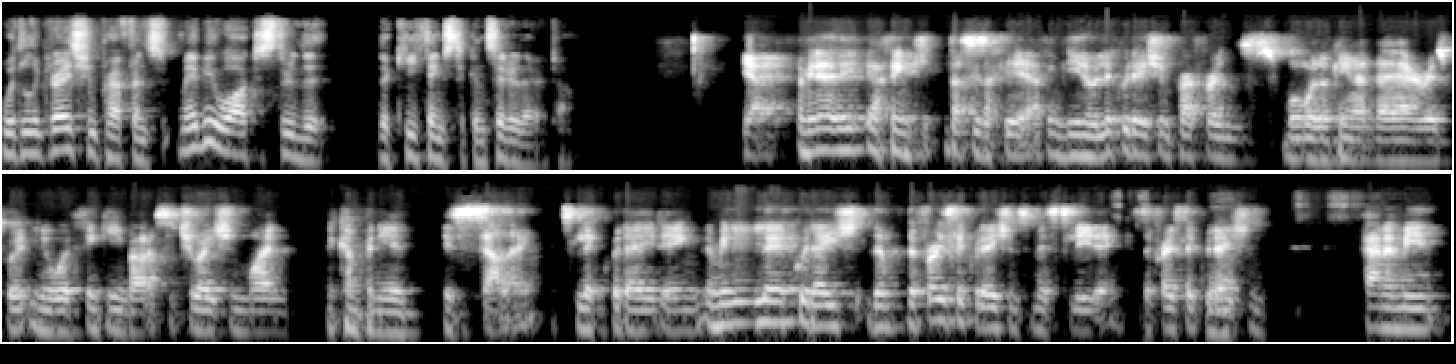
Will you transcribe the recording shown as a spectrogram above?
with liquidation preference, maybe walk us through the, the key things to consider there, Tom. Yeah, I mean, I, I, think that's exactly it. I think you know, liquidation preference. What we're looking at there is we're you know we're thinking about a situation when the company is selling, it's liquidating. I mean, liquidation. The, the phrase liquidation is misleading. The phrase liquidation yeah. kind of mean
